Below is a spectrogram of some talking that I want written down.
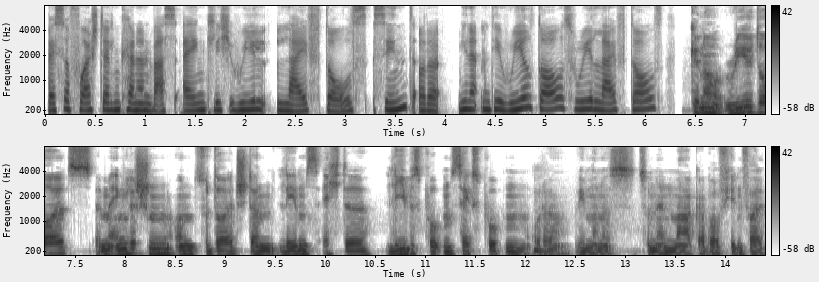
besser vorstellen können, was eigentlich Real-Life-Dolls sind, oder wie nennt man die? Real Dolls, Real-Life-Dolls? Genau, Real Dolls im Englischen und zu Deutsch dann lebensechte Liebespuppen, Sexpuppen mhm. oder wie man es zu nennen mag, aber auf jeden Fall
